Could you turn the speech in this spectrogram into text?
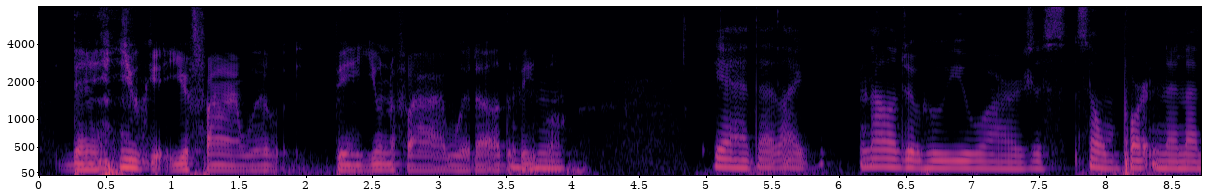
then you get you're fine with being unified with other people. Yeah, that like knowledge of who you are is just so important, and I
